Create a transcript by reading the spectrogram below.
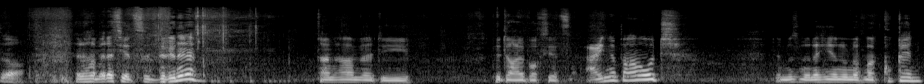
So, dann haben wir das jetzt drinne. Dann haben wir die Pedalbox jetzt eingebaut. Dann müssen wir hier nur noch mal gucken,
